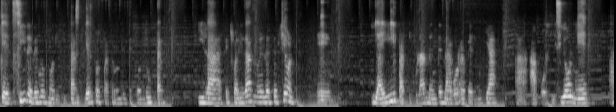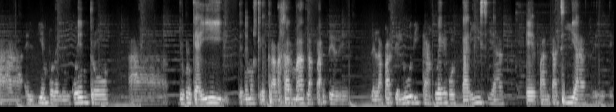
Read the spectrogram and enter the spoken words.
que sí debemos modificar ciertos patrones de conducta y la sexualidad no es la excepción. Eh, y ahí particularmente me hago referencia a, posiciones, a el tiempo del encuentro, yo creo que ahí tenemos que trabajar más la parte de, la parte lúdica, juegos, caricias, eh, fantasías, eh,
